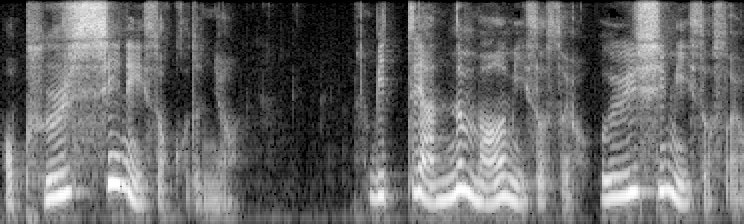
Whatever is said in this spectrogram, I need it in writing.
어, 불신이 있었거든요. 믿지 않는 마음이 있었어요. 의심이 있었어요.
